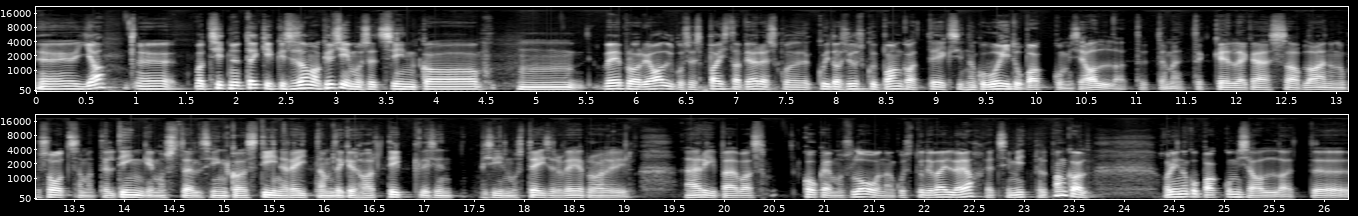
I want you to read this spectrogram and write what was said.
jah, äh, vot siit nüüd tekibki seesama küsimus, et siin ka mm, veebruari alguses paistab järjest, kuidas justkui pangad teeksid nagu võidupakkumisi alla, et ütleme, et kelle käest saab laenu nagu soodsamatel tingimustel, siin ka Stiine Reitam tegi ühe artikli siin, mis ilmus teisel veebruaril Äripäevas kogemusloona, kus tuli välja jah, et siin mitmel pangal äh, oli nagu pakkumise alla, et äh,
